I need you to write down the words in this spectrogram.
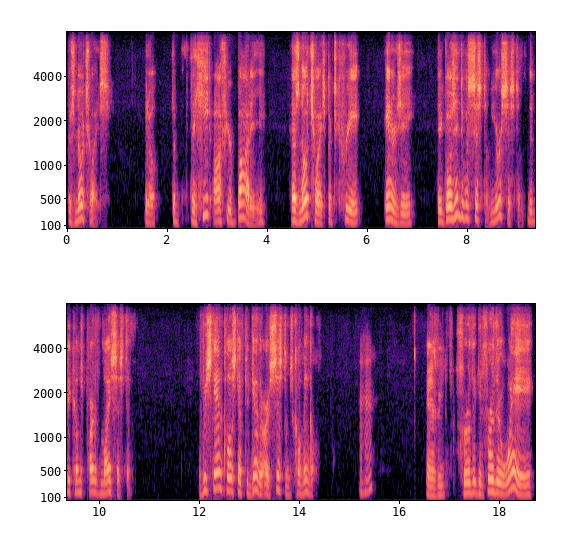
There's no choice. You know, the, the heat off your body has no choice but to create energy that goes into a system, your system, that becomes part of my system. If we stand close enough together, our systems commingle. hmm And as we further get further away,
